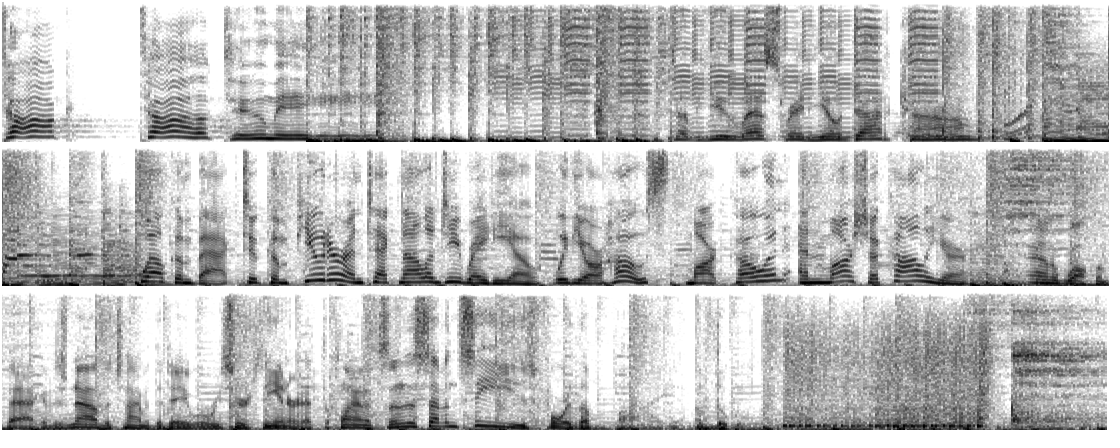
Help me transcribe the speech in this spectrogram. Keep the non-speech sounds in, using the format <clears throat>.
Talk, talk to me. WSRadio.com. Welcome back to Computer and Technology Radio with your hosts, Mark Cohen and Marsha Collier. And welcome back. It is now the time of the day where we search the internet, the planets, and the seven seas for the buy of the week.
